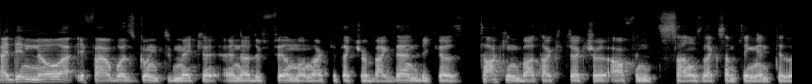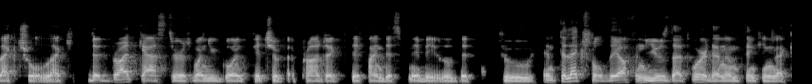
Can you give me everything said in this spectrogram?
I didn't know if I was going to make a, another film on architecture back then because talking about architecture often sounds like something intellectual. Like the broadcasters, when you go and pitch a, a project, they find this maybe a little bit too intellectual. They often use that word, and I'm thinking like,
